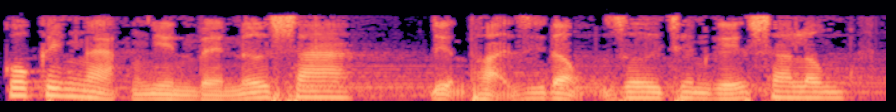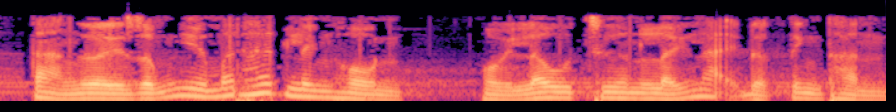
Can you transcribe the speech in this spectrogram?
cô kinh ngạc nhìn về nơi xa, điện thoại di động rơi trên ghế salon, cả người giống như mất hết linh hồn, hồi lâu chưa lấy lại được tinh thần.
